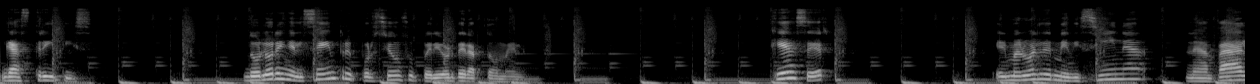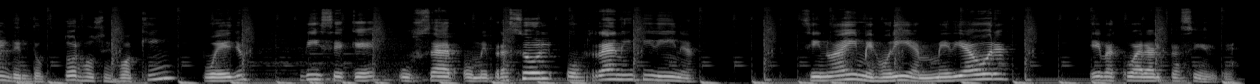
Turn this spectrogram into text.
Gastritis. Dolor en el centro y porción superior del abdomen. ¿Qué hacer? El manual de medicina naval del doctor José Joaquín Puello dice que usar omeprazol o ranitidina. Si no hay mejoría en media hora, evacuar al paciente.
